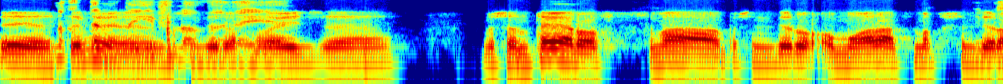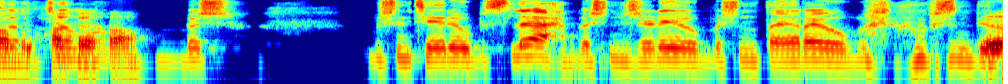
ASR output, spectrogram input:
نقدر نطيب في باش لا نديرو فيغيال. حوايج آه، باش نطيروا في السماء باش نديروا أمورات ما باش نديروها في. الحقيقة باش باش نتيريو بالسلاح باش نجريو باش نطيريو باش باش إيه، نديرو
